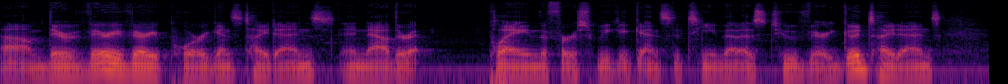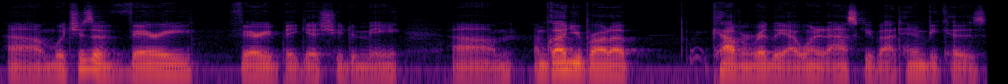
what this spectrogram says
um, they're very, very poor against tight ends, and now they're playing the first week against a team that has two very good tight ends, um, which is a very, very big issue to me. Um, I'm glad you brought up Calvin Ridley. I wanted to ask you about him because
